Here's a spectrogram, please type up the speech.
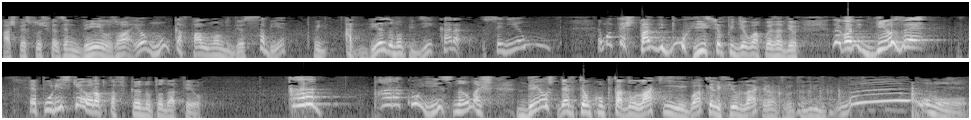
As pessoas ficam dizendo, Deus, ó, eu nunca falo o nome de Deus. Você sabia? A Deus eu vou pedir? Cara, seria um. É um atestado de burrice eu pedir alguma coisa a Deus. O negócio de Deus é. É por isso que a Europa está ficando todo ateu. Cara, para com isso. Não, mas Deus deve ter um computador lá que, igual aquele filme lá. Que... Não!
